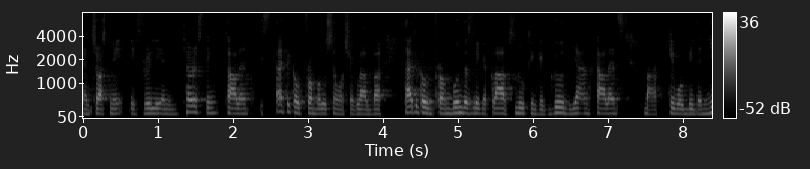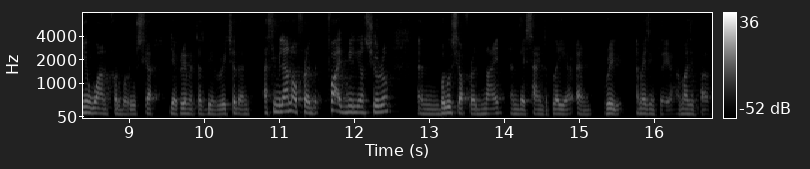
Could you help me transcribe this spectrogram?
And trust me, it's really an interesting talent. It's typical from Borussia Mönchengladbach, typical from Bundesliga clubs looking at good young talents, but he will be the new one for Borussia. The agreement has been reached and AC Milan offered 5 million euro and Borussia offered 9 and they signed the player and really amazing player, amazing talent.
